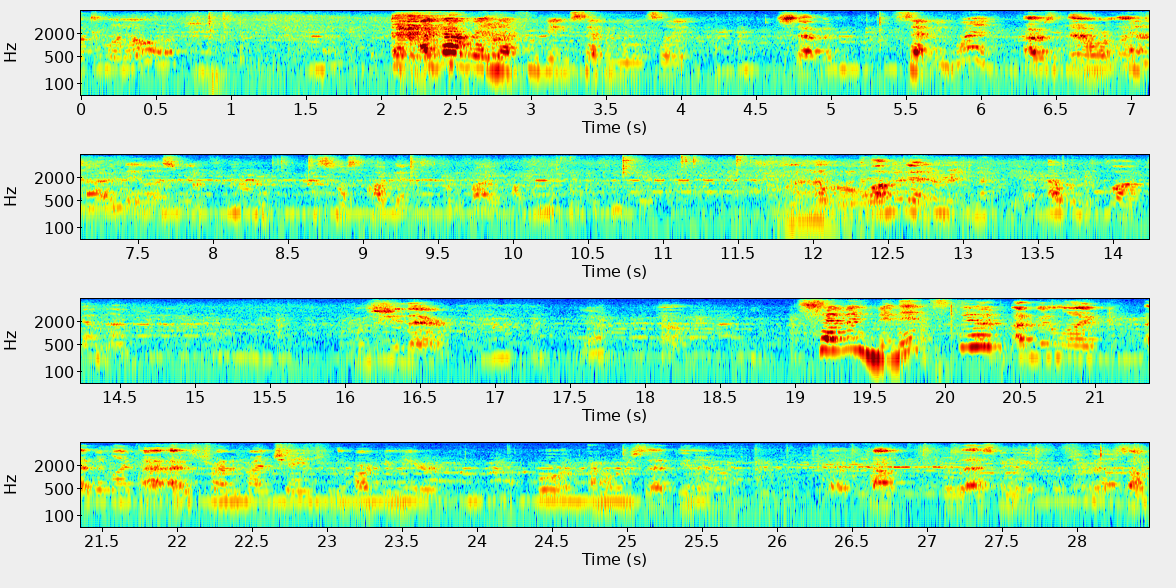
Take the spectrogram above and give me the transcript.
Not to my knowledge. I got written up for being seven minutes late. Seven. Seven. When? I was an hour late. I late. don't know, one day last week. I was supposed to clock in at 2.45 o'clock and it's 2.56. Wow. Clocked in. I haven't written up yet. I wouldn't have clocked in then. Was she there? Yeah. Oh. Seven minutes, dude? I've, I've been like, I've been like, I, I was trying to find change for the parking meter, or I would have said, you know, a cop was asking me for s-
